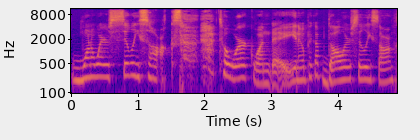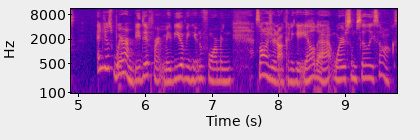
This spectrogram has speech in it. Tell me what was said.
want to wear silly socks to work one day, you know, pick up dollar silly socks and just wear them. Be different. Maybe you have a uniform, and as long as you're not going to get yelled at, wear some silly socks.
